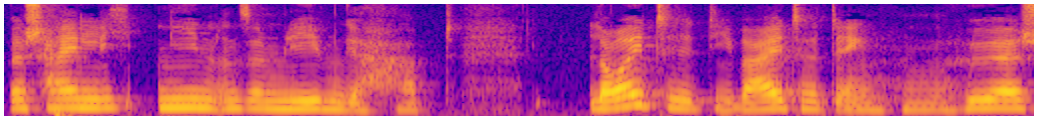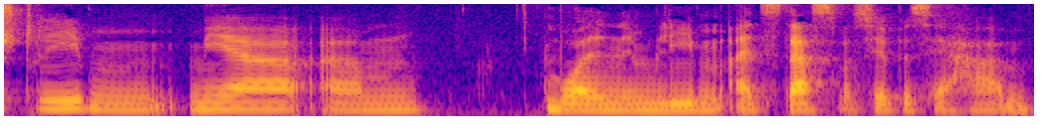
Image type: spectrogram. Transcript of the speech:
wahrscheinlich nie in unserem Leben gehabt. Leute, die weiterdenken, höher streben, mehr ähm, wollen im Leben als das, was wir bisher haben.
